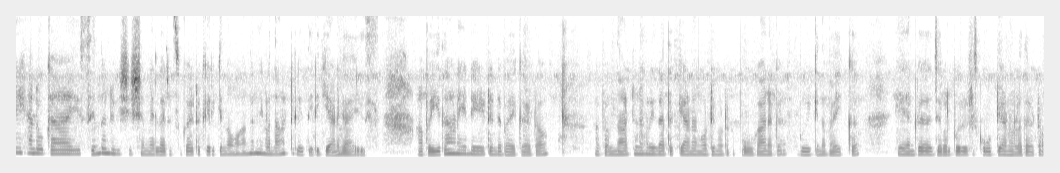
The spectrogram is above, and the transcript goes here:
ഹേയ് ഹലോ ഗായ്സ് എന്തുണ്ട് വിശേഷം? എല്ലാവരും സുഖമായിട്ടൊക്കെ ഇരിക്കുന്നു? അങ്ങനെ ഞങ്ങൾ നാട്ടിലെത്തിയിരിക്കുകയാണ് ഗായ്സ് അപ്പോൾ ഇതാണ് എന്റെ ഏട്ടന്റെ ബൈക്ക് കേട്ടോ. അപ്പം നാട്ടിൽ ഞങ്ങൾ ഇതിനകത്തൊക്കെയാണ് അങ്ങോട്ടും ഇങ്ങോട്ടൊക്കെ പോകാനൊക്കെ ഉപയോഗിക്കുന്ന ബൈക്ക് ഞങ്ങൾക്ക് ജബൽപൂർ ഒരു സ്കൂട്ടിയാണുള്ളത് കേട്ടോ.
